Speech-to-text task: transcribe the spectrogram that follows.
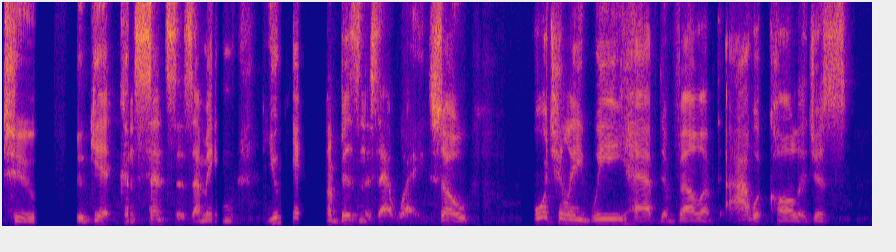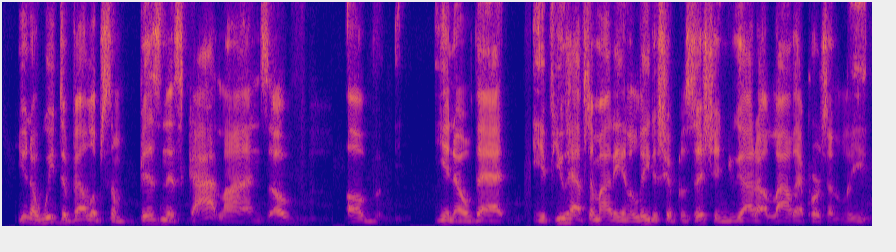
to, to get consensus. I mean, you can't run a business that way. So fortunately, we have developed, I would call it just you know, we developed some business guidelines of of you know that if you have somebody in a leadership position, you got to allow that person lead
